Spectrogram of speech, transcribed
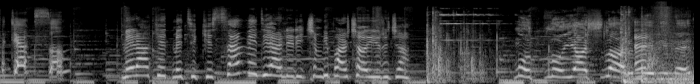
yapacaksın? Merak etme Tiki sen ve diğerleri için bir parça ayıracağım. Mutlu yaşlar Merinet.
